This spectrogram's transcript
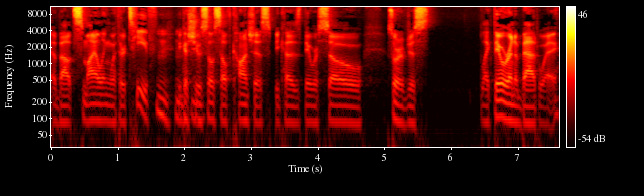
about smiling with her teeth because she was so self conscious because they were so sort of just like they were in a bad way.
